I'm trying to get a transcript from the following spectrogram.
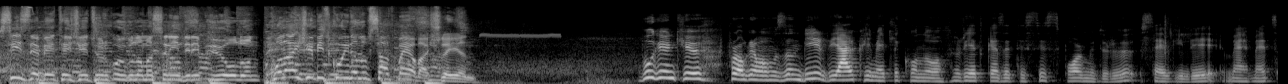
Siz de BTC Türk uygulamasını indirip üye olun. Kolayca Bitcoin alıp satmaya başlayın. Bugünkü programımızın bir diğer kıymetli konuğu Hürriyet Gazetesi Spor Müdürü sevgili Mehmet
